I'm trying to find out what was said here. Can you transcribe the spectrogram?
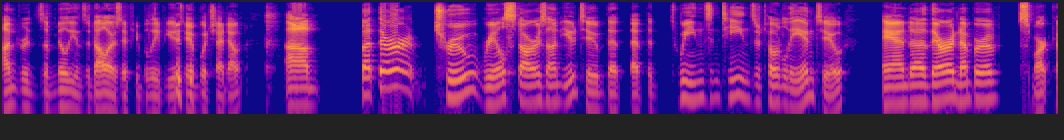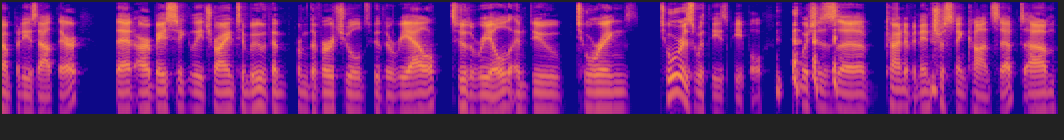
hundreds of millions of dollars, if you believe YouTube, which I don't. Um, but there are true, real stars on YouTube that that the tweens and teens are totally into, and uh, there are a number of smart companies out there that are basically trying to move them from the virtual to the real to the real and do tourings tours with these people, which is uh, kind of an interesting concept. Um,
